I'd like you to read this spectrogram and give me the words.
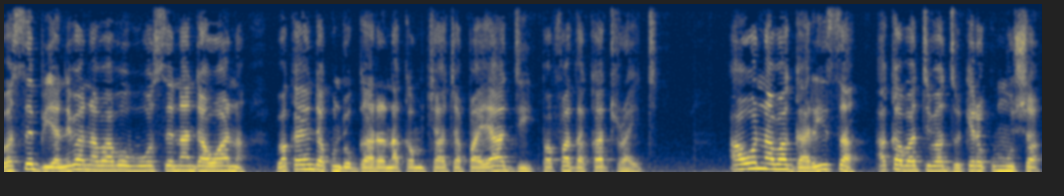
vasebhiya nevana vavo vose nandawana vakaenda kundogara nakamuchacha payadhi pafather cartwright. Aona vagarisa akavati vadzokere kumusha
